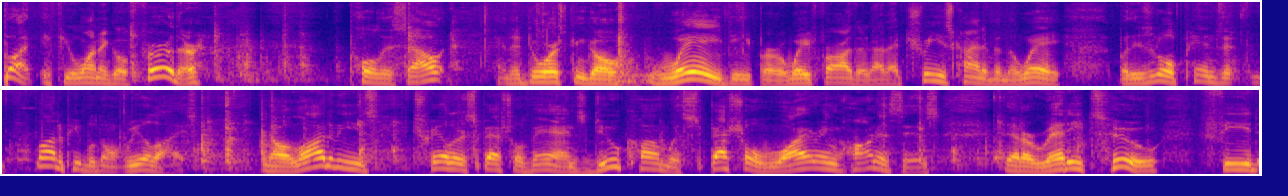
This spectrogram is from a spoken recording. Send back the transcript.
But if you want to go further, pull this out and the doors can go way deeper, way farther. Now that tree is kind of in the way, but these little pins that a lot of people don't realize. Now, a lot of these trailer special vans do come with special wiring harnesses that are ready to feed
